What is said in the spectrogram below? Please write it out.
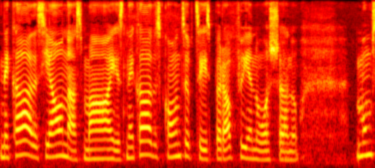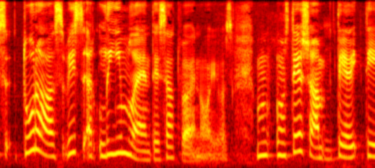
nekādas jaunās mājas, nekādas koncepcijas par apvienošanu. Mums turās viss ar līmlēni, es atvainojos. Mums tiešām tie, tie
